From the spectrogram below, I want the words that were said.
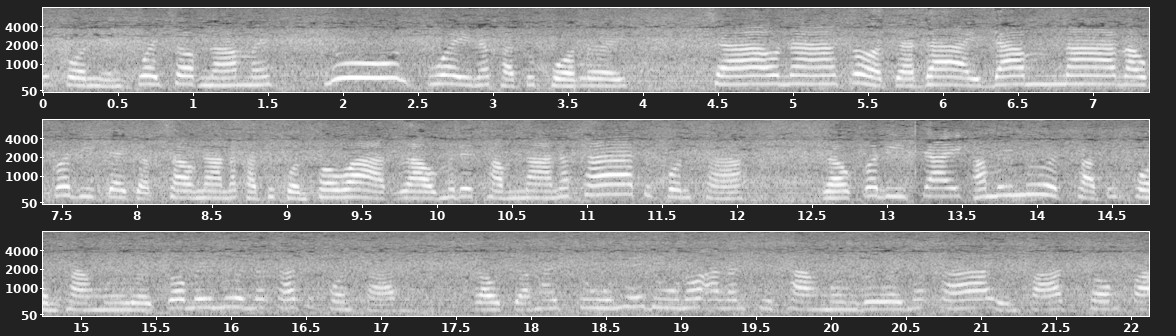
ทุกคนเห็นกล้วยชอบน้ำไหมนู่นกล้วยนะคะ ทุกคนเลย ชาวนาก็จะได้ดำนาเราก็ดีใจกับชาวนานะคะ ทุกคนเพราะว่าเราไม่ได้ทำนานะคะ ทุกคนค่ะ เราก็ดีใจค่ะไม่มืดค่ะ ทุกคนทางมือเลยก็ไม่มืดนะคะ ทุกคนค่ะ เราจะให้จูนให้ดูเนาะอันนั้นคือทางเมืองเลยนะคะ เห็นฟ้าท้องฟ้า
